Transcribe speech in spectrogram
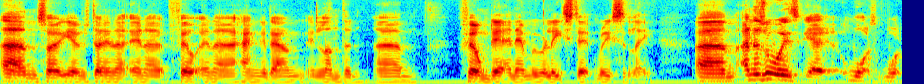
Um, so yeah, it was done in a in a fil- in a hangar down in London. Um, filmed it, and then we released it recently. Um, and as always yeah, what what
